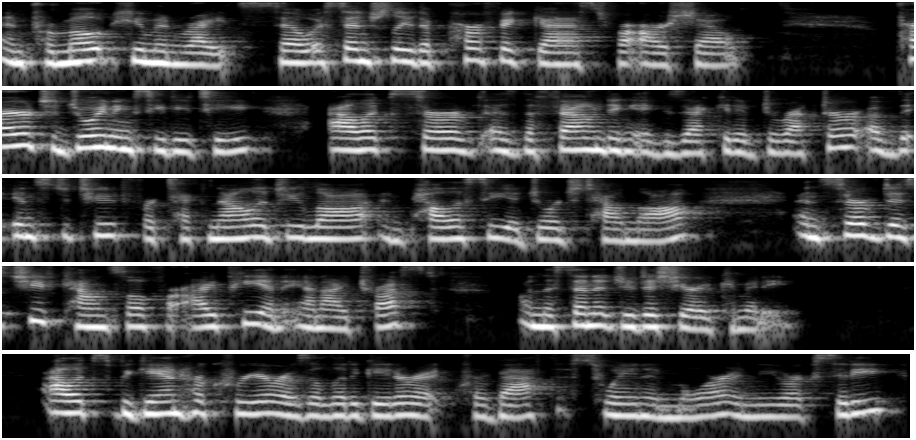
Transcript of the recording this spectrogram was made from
and promote human rights. So, essentially, the perfect guest for our show. Prior to joining CDT, Alex served as the founding executive director of the Institute for Technology Law and Policy at Georgetown Law and served as chief counsel for IP and antitrust on the Senate Judiciary Committee. Alex began her career as a litigator at Cravath, Swaine and Moore in New York City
